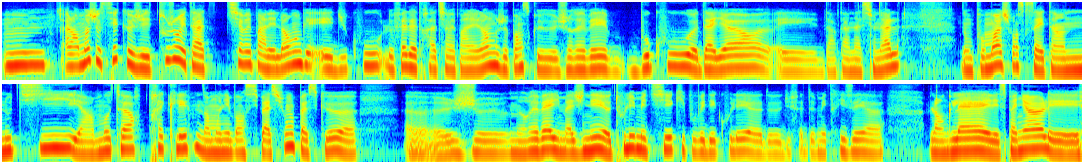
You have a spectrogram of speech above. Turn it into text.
Hum, alors moi je sais que j'ai toujours été attirée par les langues et du coup le fait d'être attirée par les langues, je pense que je rêvais beaucoup d'ailleurs et d'international. Donc pour moi je pense que ça a été un outil et un moteur très clé dans mon émancipation parce que euh, euh, je me rêvais imaginer euh, tous les métiers qui pouvaient découler euh, du fait de maîtriser l'anglais et l'espagnol. Et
